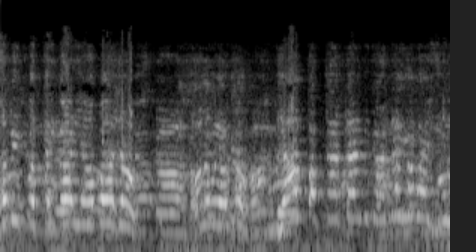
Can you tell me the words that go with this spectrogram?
सभी पत्रकार यहाँ पर आ जाओ। यहाँ पक्का टेंट कर देंगे भाई सुन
